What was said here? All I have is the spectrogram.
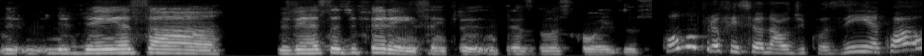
me, me vem essa, me vem essa diferença entre, entre as duas coisas. Como profissional de cozinha, qual,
